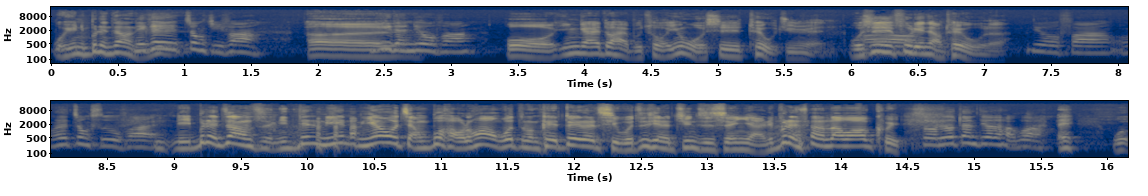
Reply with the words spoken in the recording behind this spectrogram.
我以为你不能这样。你可以中几发？呃，一人六发。我应该都还不错，因为我是退伍军人，我是副连长退伍了。哦、六发，我会中十五发。你不能这样子，你你你要我讲不好的话，我怎么可以对得起我之前的军职生涯？你不能这样拉我亏。手榴弹丢的好不好？哎、欸，我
